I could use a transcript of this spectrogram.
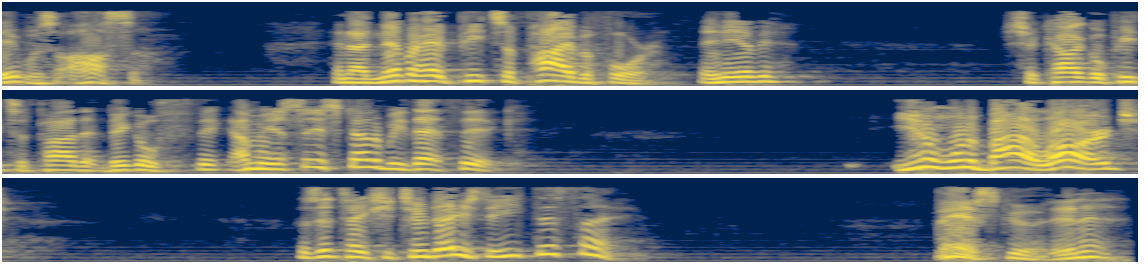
It was awesome. And I'd never had pizza pie before. Any of you? Chicago pizza pie, that big old thick. I mean, it's, it's got to be that thick. You don't want to buy a large because it takes you two days to eat this thing. Man, it's good, isn't it?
